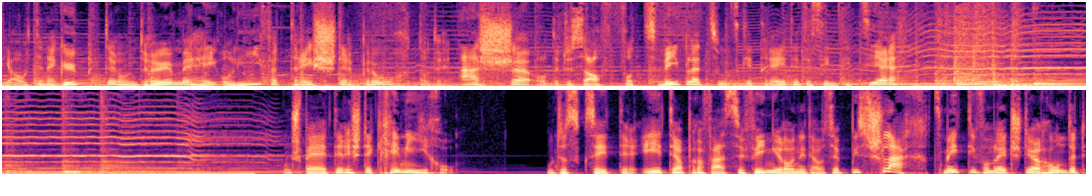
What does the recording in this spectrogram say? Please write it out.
Die alten Ägypter und Römer haben Oliventrester gebraucht oder Asche oder den Saft von Zwiebeln, um das Getreide zu desinfizieren. Und später ist die Chemie gekommen. Und das sieht der ETH-Professor Finger auch nicht als etwas Schlechtes. Mitte des letzten Jahrhunderts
